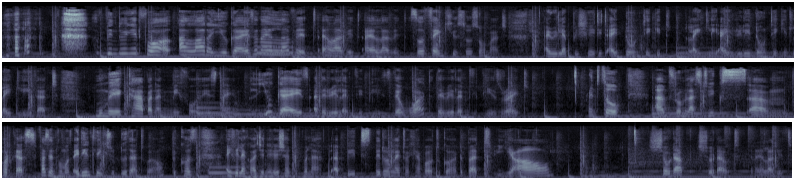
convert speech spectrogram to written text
I've been doing it for a lot of you guys, and I love it. I love it. I love it. So thank you so so much. I really appreciate it. I don't take it lightly. I really don't take it lightly that mumekaa hapa na mimi for this time. You guys are the real MVPs. The what? The real MVP is, right? And so, um, from last week's um, podcast, first and foremost, I didn't think you should do that well because I feel like our generation people are a bit they don't like talking about God, but y'all showed up, showed out, and I love it.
